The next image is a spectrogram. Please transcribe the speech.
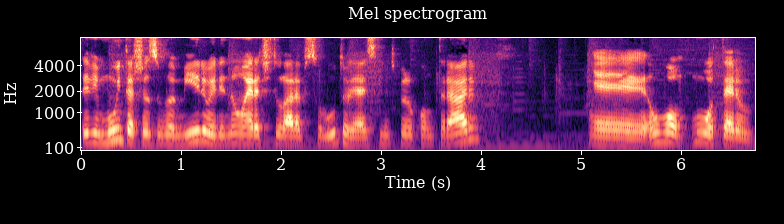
teve muita chance o Ramiro, ele não era titular absoluto, aliás, muito pelo contrário. É, o, o Otero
